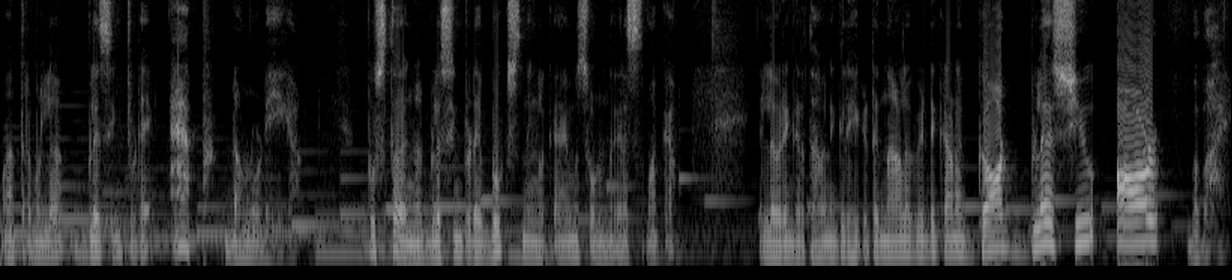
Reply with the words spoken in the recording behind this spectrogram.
മാത്രമല്ല ബ്ലെസ്സിങ് ടുഡേ ആപ്പ് ഡൗൺലോഡ് ചെയ്യുക. പുസ്തകങ്ങൾ ബ്ലെസ്സിങ് ടുഡേ ബുക്സ് നിങ്ങൾക്ക് ആമസോണിൽ നിന്ന് കരസ്ഥമാക്കാം. എല്ലാവരും കർത്താവ് അനുഗ്രഹിക്കട്ടെ. നാളെ വീണ്ടും കാണാം. God bless you all bye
